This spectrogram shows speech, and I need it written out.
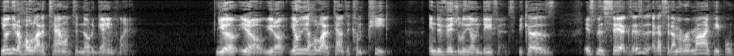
you don't need a whole lot of talent to know the game plan. You you know you know you don't need a whole lot of talent to compete individually on defense because it's been said, like I said, I'm gonna remind people.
